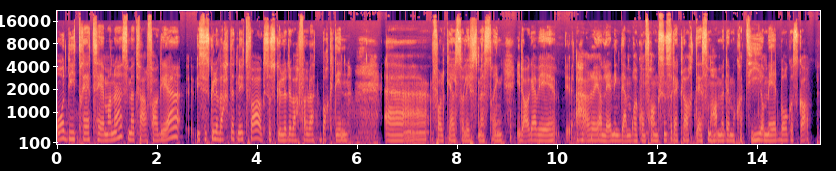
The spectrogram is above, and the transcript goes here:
Og de tre temaene som er tverrfaglige, hvis det skulle vært et nytt fag, så skulle det i hvert fall vært bakt inn eh, folkehelse og livsmestring. I dag er vi her i anledning Dembra-konferansen, så det er klart det som har med demokrati og medborgerskap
